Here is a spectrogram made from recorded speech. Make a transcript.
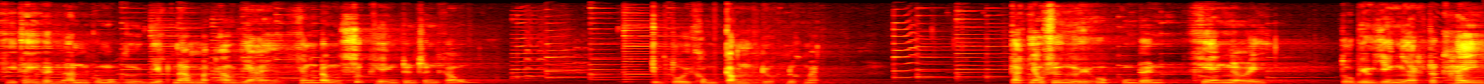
khi thấy hình ảnh của một người Việt Nam mặc áo dài, khăn đóng xuất hiện trên sân khấu, chúng tôi không cầm được nước mắt. Các giáo sư người Úc cũng đến khen ngợi tôi biểu diễn nhạc rất hay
